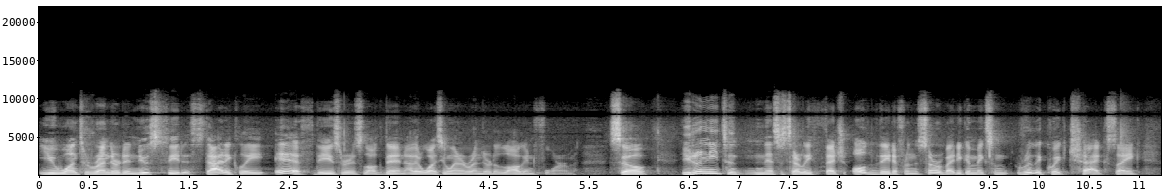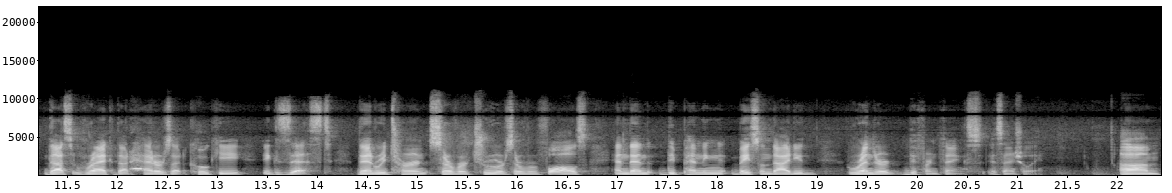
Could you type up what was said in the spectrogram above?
you want to render the newsfeed statically if the user is logged in. Otherwise, you want to render the login form. So you don't need to necessarily fetch all the data from the server, but you can make some really quick checks like does req.headers.cookie exist? Then return server true or server false, and then depending based on that, you render different things essentially. Um,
